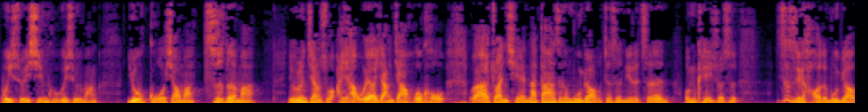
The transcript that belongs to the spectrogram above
为谁辛苦，为谁忙？有果效吗？值得吗？有人这样说：“哎呀，我要养家活口，我要赚钱。”那当然，这个目标这是你的责任。我们可以说是，这是一个好的目标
